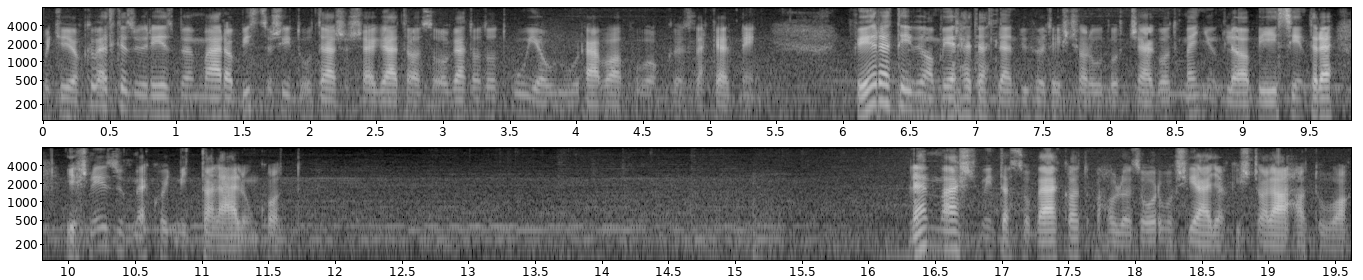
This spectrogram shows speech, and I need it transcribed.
úgyhogy a következő részben már a biztosító társaság által szolgáltatott új aurórával fogok közlekedni. Félretéve a mérhetetlen dühöt és csalódottságot, menjünk le a B szintre, és nézzük meg, hogy mit találunk ott. Nem más, mint a szobákat, ahol az orvosi ágyak is találhatóak.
